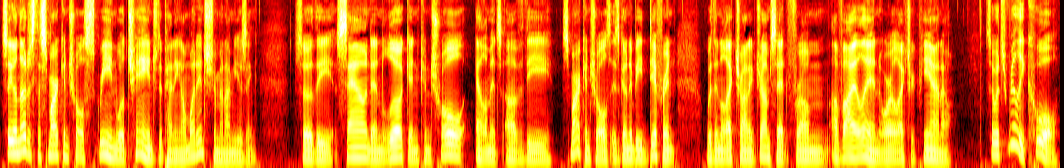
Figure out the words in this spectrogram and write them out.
So you'll notice the Smart Control screen will change depending on what instrument I'm using. So the sound and look and control elements of the Smart Controls is going to be different with an electronic drum set from a violin or electric piano. So it's really cool.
